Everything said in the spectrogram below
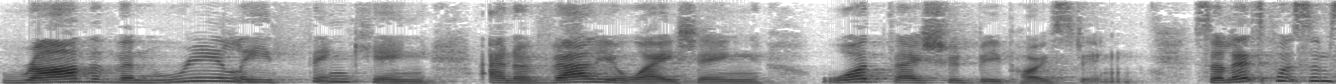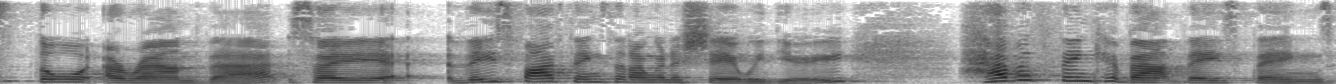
rather than really thinking and evaluating what they should be posting. So let's put some thought around that. So, these five things that I'm going to share with you, have a think about these things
